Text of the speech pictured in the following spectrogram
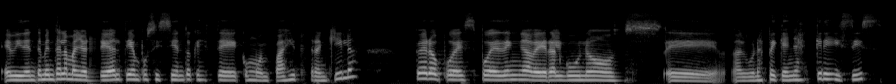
Evidentemente la mayoría del tiempo sí siento que esté como en paz y tranquila, pero pues pueden haber algunos, eh, algunas pequeñas crisis,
